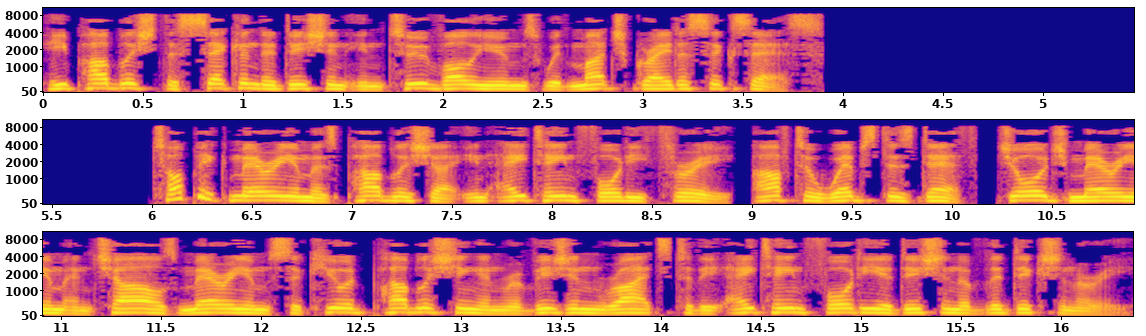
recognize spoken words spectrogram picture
he published the second edition in two volumes with much greater success. Topic Merriam as publisher In 1843, after Webster's death, George Merriam and Charles Merriam secured publishing and revision rights to the 1840 edition of the dictionary.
